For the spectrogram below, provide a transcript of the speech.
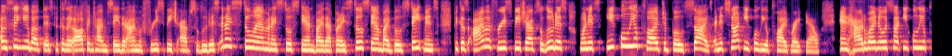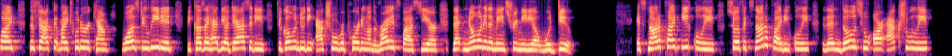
I was thinking about this because I oftentimes say that I'm a free speech absolutist, and I still am, and I still stand by that. But I still stand by both statements because I'm a free speech absolutist when it's equally applied to both sides, and it's not equally applied right now. And how do I know it's not equally applied? The fact that my Twitter account was deleted because I had the audacity to go and do the actual reporting on the riots last year that no one in the mainstream media would do. It's not applied equally. So if it's not applied equally, then those who are actually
